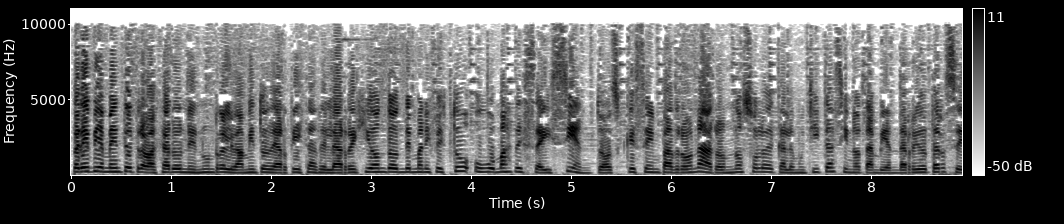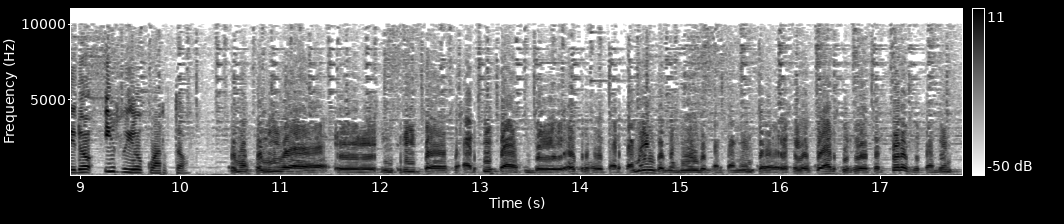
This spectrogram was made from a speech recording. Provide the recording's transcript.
Previamente trabajaron en un relevamiento de artistas de la región donde manifestó hubo más de 600 que se empadronaron no solo de Calamuchita sino también de Río Tercero y Río Cuarto. Hemos tenido eh, inscritos artistas de otros departamentos como el departamento de Río Cuarto y Río Tercero que también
